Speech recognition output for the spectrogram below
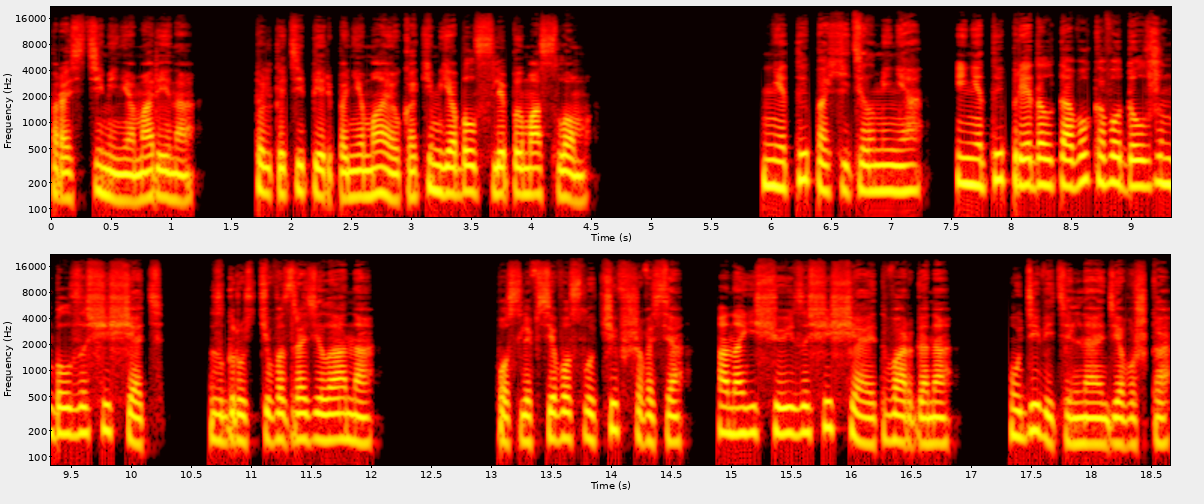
Прости меня, Марина. Только теперь понимаю, каким я был слепым ослом. Не ты похитил меня, и не ты предал того, кого должен был защищать, с грустью возразила она. После всего случившегося она еще и защищает Варгана. Удивительная девушка.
